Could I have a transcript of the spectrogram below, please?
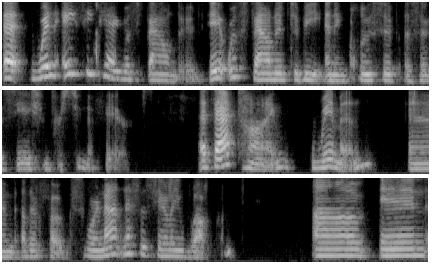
at, when ACPA was founded, it was founded to be an inclusive association for student affairs. At that time, women and other folks were not necessarily welcome um, in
